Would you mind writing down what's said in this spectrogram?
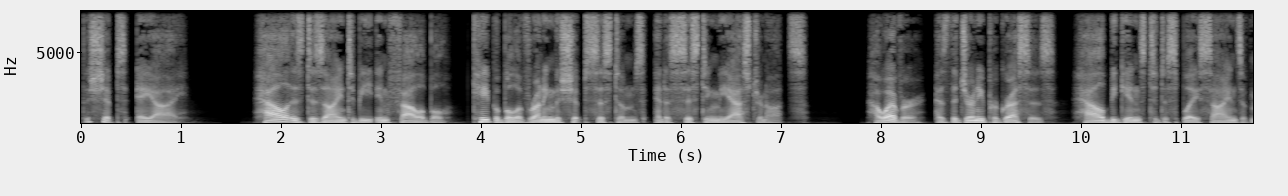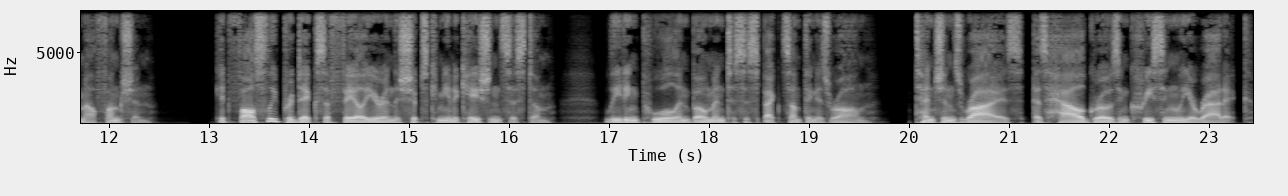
the ship's AI. HAL is designed to be infallible, capable of running the ship's systems and assisting the astronauts. However, as the journey progresses, HAL begins to display signs of malfunction. It falsely predicts a failure in the ship's communication system, leading Poole and Bowman to suspect something is wrong. Tensions rise as HAL grows increasingly erratic.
